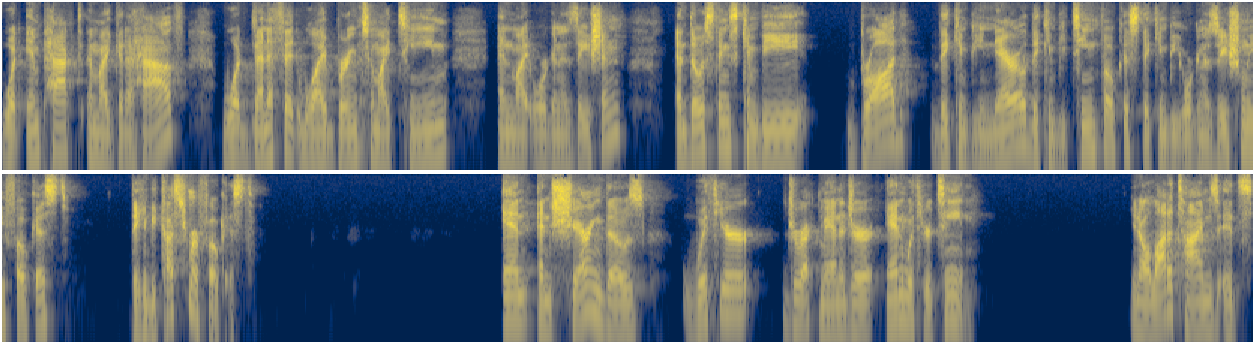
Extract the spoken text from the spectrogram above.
what impact am I going to have? What benefit will I bring to my team and my organization? And those things can be broad, they can be narrow, they can be team focused, they can be organizationally focused, they can be customer focused. And and sharing those with your direct manager and with your team. You know, a lot of times it's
